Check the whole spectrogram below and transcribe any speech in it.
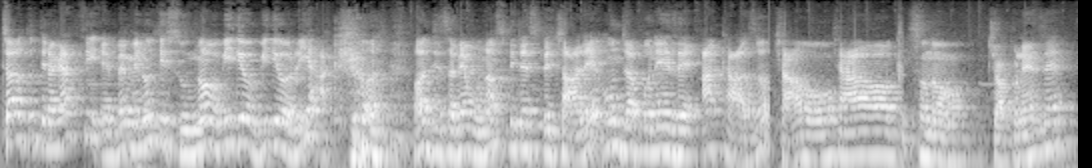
Ciao a tutti ragazzi e benvenuti su un nuovo video, video reaction. Oggi abbiamo un ospite speciale, un giapponese a caso. Ciao. Ciao. Sono giapponese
